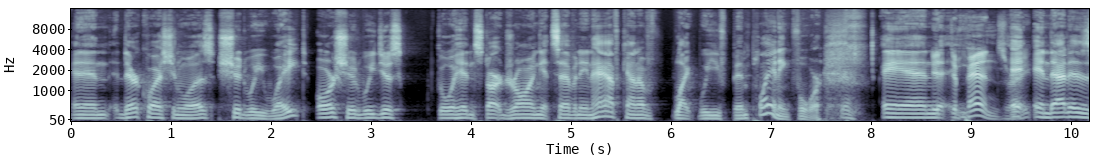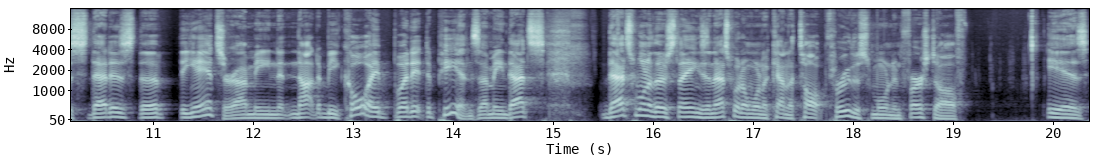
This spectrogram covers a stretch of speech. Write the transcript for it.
and their question was should we wait or should we just go ahead and start drawing at 70 and a half kind of like we've been planning for. Sure. and It depends, right? and that is that is the the answer. I mean not to be coy but it depends. I mean that's that's one of those things and that's what i want to kind of talk through this morning first off is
